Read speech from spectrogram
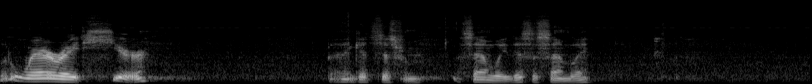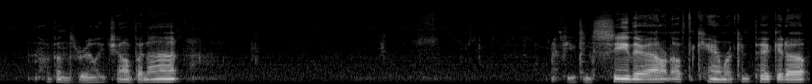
little wear right here, but I think it's just from assembly, disassembly. Nothing's really jumping out. If you can see there, I don't know if the camera can pick it up,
